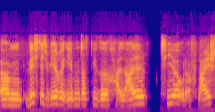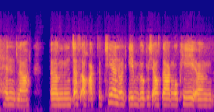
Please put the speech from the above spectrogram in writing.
ähm, wichtig wäre eben, dass diese Halal-Tier- oder Fleischhändler ähm, das auch akzeptieren und eben wirklich auch sagen, okay, ähm,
